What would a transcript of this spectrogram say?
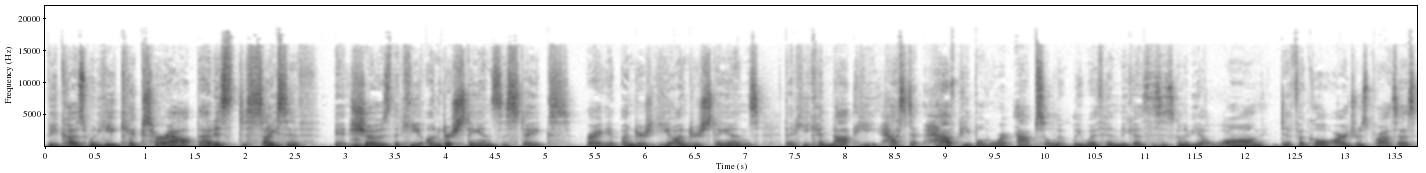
Because when he kicks her out, that is decisive. It shows that he understands the stakes, right? It under he understands that he cannot he has to have people who are absolutely with him because this is going to be a long, difficult, arduous process.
